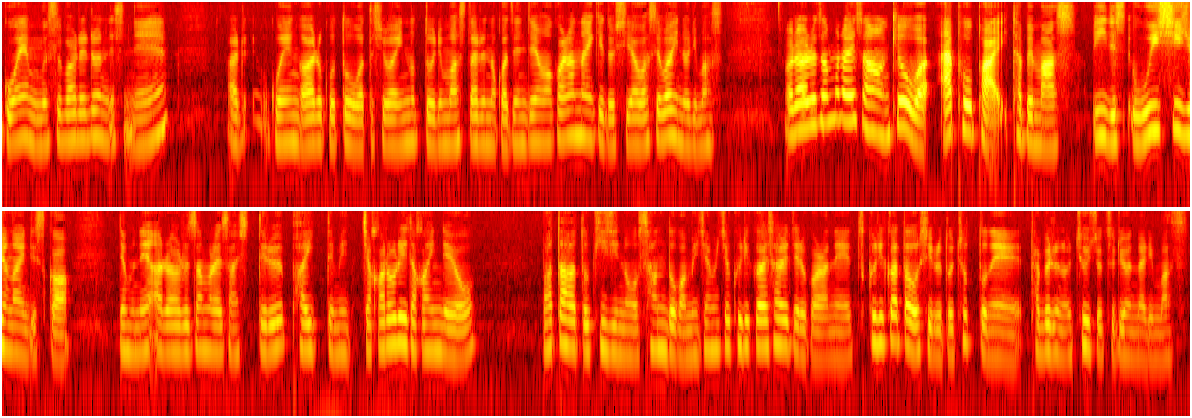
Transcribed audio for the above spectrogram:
ご縁結ばれるんですね。あるご縁があることを私は祈っております。誰のか全然わからないけど幸せは祈ります。あるある侍さん今日はアップルパイ食べます。いいです。美味しいじゃないですか。でもねあるある侍さん知ってる？パイってめっちゃカロリー高いんだよ。バターと生地のサンドがめちゃめちゃ繰り返されてるからね。作り方を知るとちょっとね食べるの躊躇するようになります。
